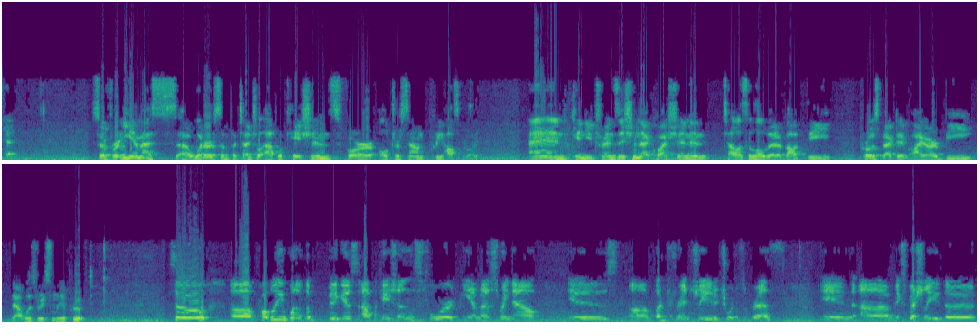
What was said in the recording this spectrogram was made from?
10. So for EMS, uh, what are some potential applications for ultrasound pre-hospital? And can you transition that question and tell us a little bit about the prospective IRB that was recently approved? So, uh, probably one of the biggest applications for EMS right now is um, undifferentiated shortness of breath, in um, especially the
